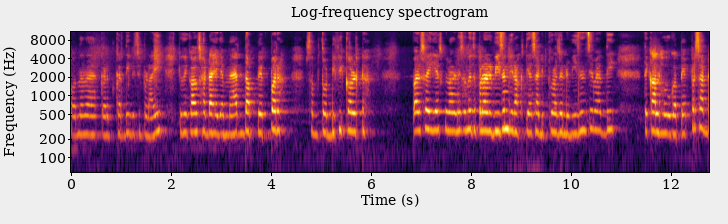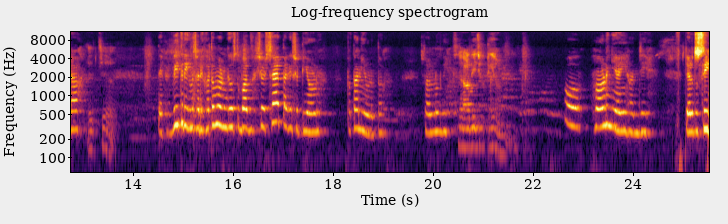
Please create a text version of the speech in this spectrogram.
ਉਹਨੇ ਮੈਂ ਕਰ- ਕਰਦੀ ਵੀ ਸੀ ਪੜ੍ਹਾਈ। ਕਿਉਂਕਿ ਕੱਲ ਸਾਡਾ ਹੈਗਾ ਮੈਥ ਦਾ ਪੇਪਰ। ਸਭ ਤੋਂ ਡਿਫਿਕਲਟ ਪਰ ਸਹੀ ਹੈ ਸਕੂਲਾਂ ਨੇ ਸੁਣਦੇ ਤੇ ਪਹਿਲਾਂ ਰਿਵੀਜ਼ਨ ਵੀ ਰੱਖਤੀ ਆ ਸਾਡੀ ਪੂਰਾ ਦਿਨ ਰਿਵੀਜ਼ਨ ਸੀ ਮੈਥ ਦੀ। ਤੇ ਕੱਲ ਹੋਊਗਾ ਪੇਪਰ ਸਾਡਾ। ਅੱਛਾ। ਤੇ ਫਿਰ 20 ਤਰੀਕ ਨੂੰ ਸਾਡੇ ਖਤਮ ਹੋਣਗੇ। ਉਸ ਤੋਂ ਬਾਅਦ ਸ਼ਾਇਦ ਸ਼ਾਇਦ ਤੱਕ ਛੁੱਟੀਆਂ ਹੋਣ ਪਤਾ ਨਹੀਂ ਹੁਣ ਤਾਂ। ਸਾਨੂੰ ਵੀ। ਸਿਆਲ ਦੀ ਛੁੱਟੀਆਂ। ਉਹ ਹੋਣਗੀਆਂ ਹੀ ਹਾਂਜੀ। ਚਲੋ ਤੁਸੀਂ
